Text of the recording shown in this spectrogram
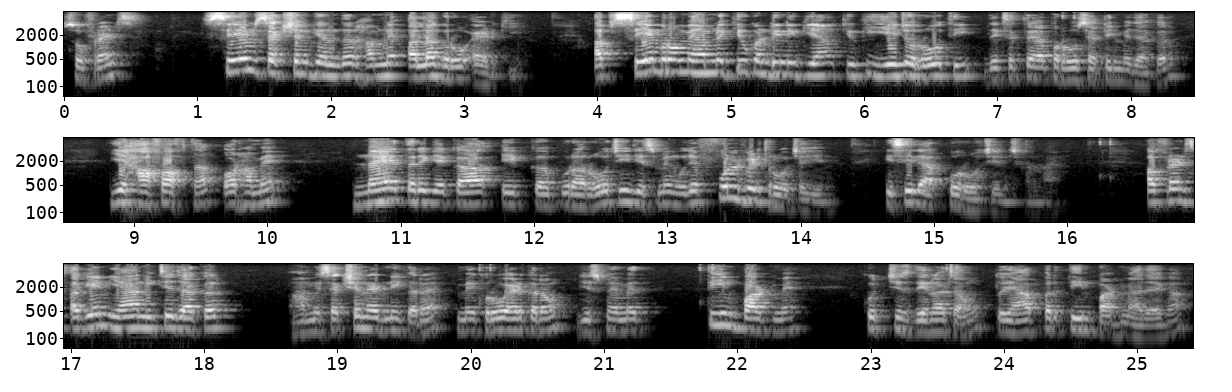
so friends same section के अंदर हमने अलग रो ऐड की। अब सेम रो में हमने क्यों कंटिन्यू किया? क्योंकि ये जो रो थी, देख सकते हैं यहाँ पर रो सेटिंग में जाकर, ये हाफ़ हाफ़ था और हमें नए तरीके का एक पूरा रो चाहिए जिसमें मुझे फुल विथ रो चाहिए। इसीलिए आपको रो चेंज करना है। अब फ्रेंड्स अगेन यहाँ नीचे जाकर हमें सेक्शन ऐड नहीं कर रहा है। मैं एक रो ऐड कर रहा हूँ, जिसमें मैं तीन पार्ट में कुछ चीज़ देना चाहूँ तो यहाँ पर तीन पार्ट में आ जाएगा।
